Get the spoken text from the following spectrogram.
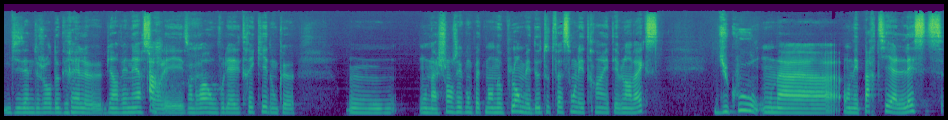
une dizaine de jours de grêle bien vénère sur Ah. les endroits où on voulait aller trekker. Donc, on, on a changé complètement nos plans, mais de toute façon, les trains étaient blindax. Du coup, on, a, on est parti à l'est,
